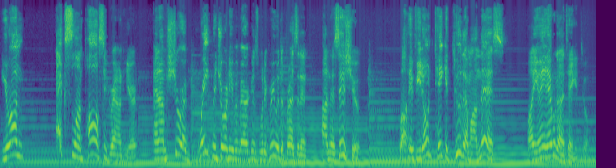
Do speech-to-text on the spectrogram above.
you're on excellent policy ground here, and I'm sure a great majority of Americans would agree with the president on this issue. Well, if you don't take it to them on this, well, you ain't ever going to take it to them.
